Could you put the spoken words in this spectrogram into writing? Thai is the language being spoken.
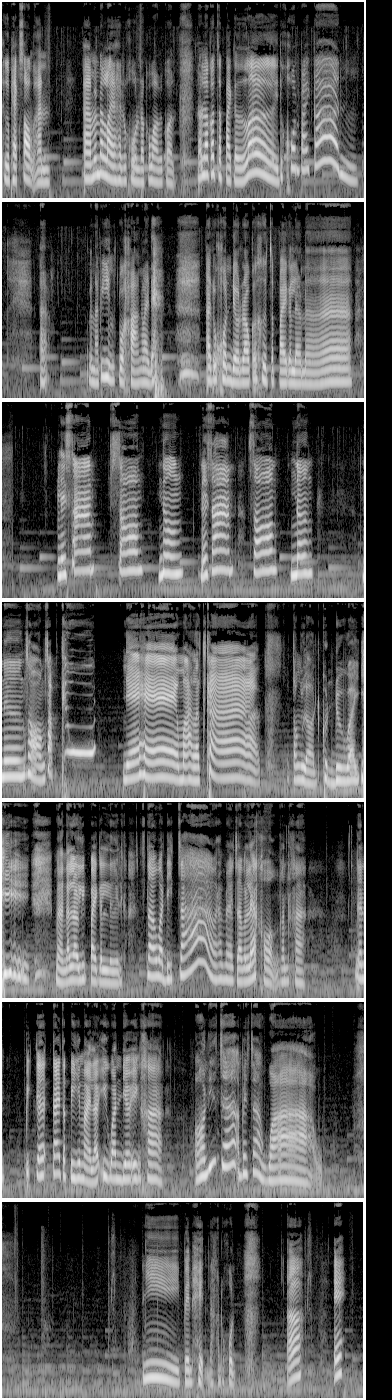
ถือแพ็คสองอัน อ่าไม่เป็นไรค่ะทุกคนแล้วก็วางไว้ก่อน แล้วเราก็จะไปกันเลย ทุกคนไปกันอะเดี๋ยวนะพี่ยิงตัวค้างอะไรเนี่ยอะทุกคนเดี๋ยวเราก็คือจะไปกันแล้วนะ ในสามสองหนึ่งในสามสองหนึ่งหนึ่งสองสับพิว เย้มาแล้วค่ะ ต้องรอคนด้วยมางั้นเรารีบไปกันเลยนะคะสวัสดีจ้าทำอะไรจ้ามาแลกของกันค่ะงั้นใกล้จะปีใหม่แล้วอีกวันเดียวเองค่ะอ๋อนี่จ้าเอาไปจ้าว้าว นี่เป็นเห็ดนะคะทุกคนอะเอ๊ะ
